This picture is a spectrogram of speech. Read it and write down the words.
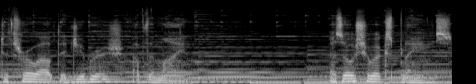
to throw out the gibberish of the mind. As Osho explains,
